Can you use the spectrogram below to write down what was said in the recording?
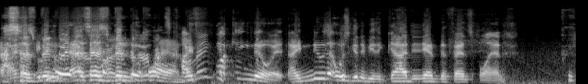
as I has been it. as has been the the plan. I fucking knew it. I knew that was going to be the goddamn defense plan.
